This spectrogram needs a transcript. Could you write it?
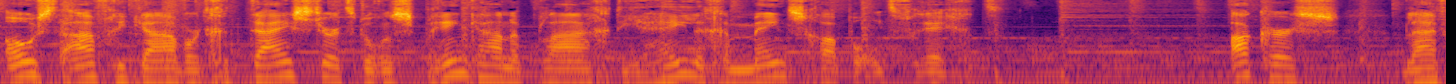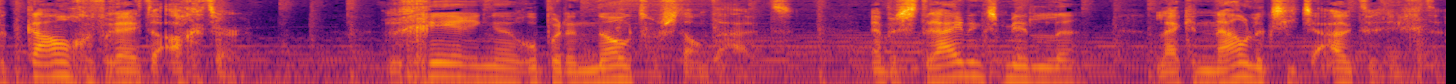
Oost-Afrika wordt geteisterd door een sprinkhanenplaag die hele gemeenschappen ontwricht. Akkers blijven kaalgevreten achter. Regeringen roepen de noodtoestand uit. En bestrijdingsmiddelen lijken nauwelijks iets uit te richten.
